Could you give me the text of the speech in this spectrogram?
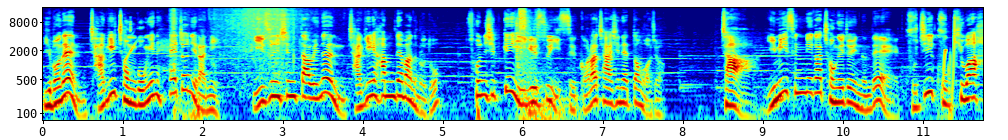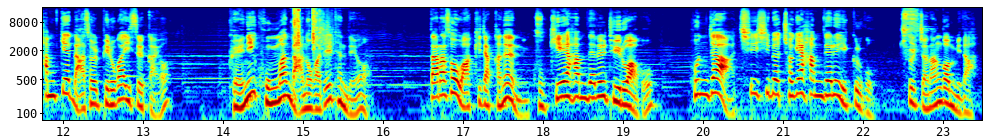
이번엔 자기 전공인 해전이라니 이순신 따위는 자기 함대만으로도 손쉽게 이길 수 있을 거라 자신했던 거죠. 자, 이미 승리가 정해져 있는데 굳이 국희와 함께 나설 필요가 있을까요? 괜히 공만 나눠 가질 텐데요. 따라서 와키자카는 국희의 함대를 뒤로하고 혼자 70여 척의 함대를 이끌고 출전한 겁니다.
